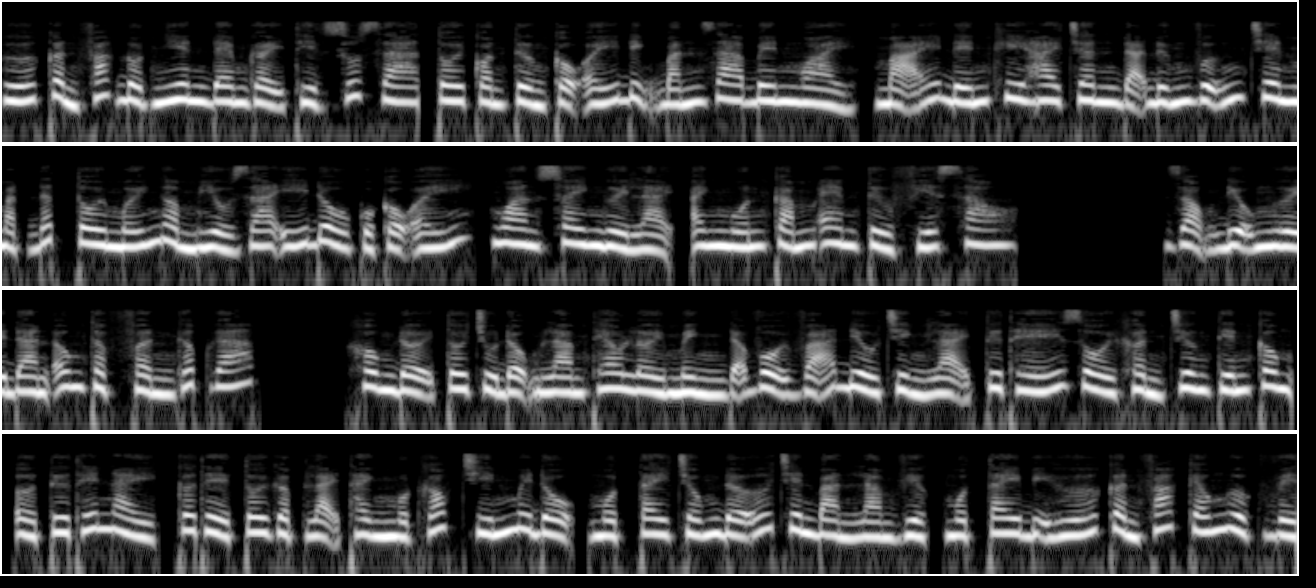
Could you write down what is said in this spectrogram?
hứa cần phát đột nhiên đem gậy thịt rút ra, tôi còn tưởng cậu ấy định bắn ra bên ngoài, mãi đến khi hai chân đã đứng vững trên mặt đất tôi mới ngầm hiểu ra ý đồ của cậu ấy, ngoan xoay người lại, anh muốn cắm em từ phía sau. Giọng điệu người đàn ông thập phần gấp gáp. Không đợi tôi chủ động làm theo lời mình đã vội vã điều chỉnh lại tư thế rồi khẩn trương tiến công, ở tư thế này, cơ thể tôi gập lại thành một góc 90 độ, một tay chống đỡ trên bàn làm việc, một tay bị hứa cần phát kéo ngược về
